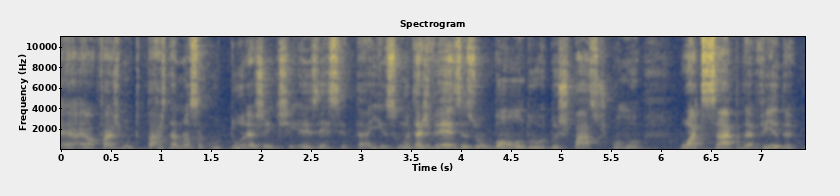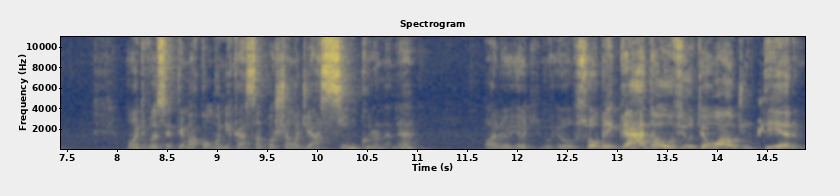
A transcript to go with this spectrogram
é, é, faz muito parte da nossa cultura a gente exercitar isso. Muitas vezes o bom do, dos espaços como o WhatsApp da vida, onde você tem uma comunicação que eu chamo de assíncrona, né? Olha, eu, eu sou obrigado a ouvir o teu áudio inteiro,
